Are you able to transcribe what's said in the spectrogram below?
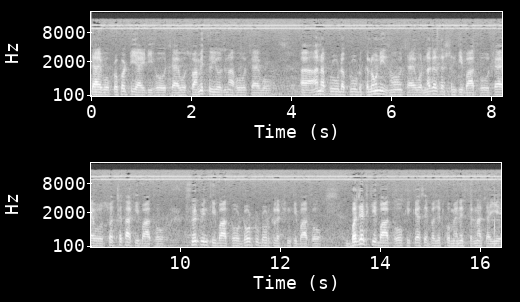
चाहे वो प्रॉपर्टी आईडी हो, चाहे वो स्वामित्व योजना हो, चाहे वो अनअप्रूव्ड अप्रूव्ड कॉलोनीज हो, चाहे वो नगर दर्शन की बात हो, चाहे वो स्वच्छता की बात हो स्वीपिंग की बात हो डोर टू डोर कलेक्शन की बात हो बजट की बात हो कि कैसे बजट को मैनेज करना चाहिए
